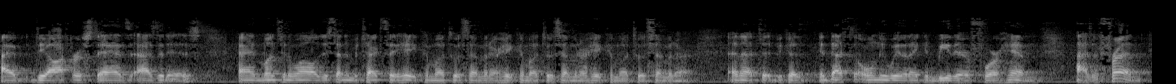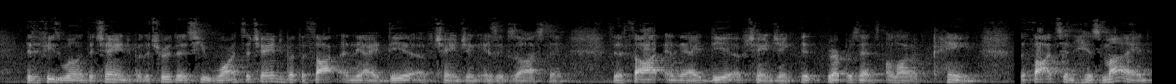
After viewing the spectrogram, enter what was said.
I've, the offer stands as it is. And once in a while, I'll just send him a text, say, hey, come out to a seminar, hey, come out to a seminar, hey, come out to a seminar. And that's it, because that's the only way that I can be there for him as a friend, is if he's willing to change. But the truth is, he wants to change, but the thought and the idea of changing is exhausting. The thought and the idea of changing, it represents a lot of pain. The thoughts in his mind,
